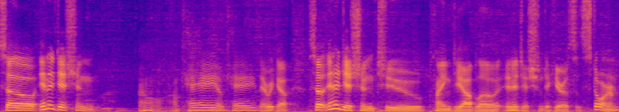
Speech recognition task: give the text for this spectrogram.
So, in addition, oh, okay, okay, there we go. So, in addition to playing Diablo, in addition to Heroes of the Storm,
